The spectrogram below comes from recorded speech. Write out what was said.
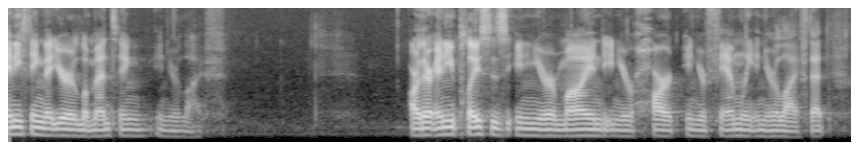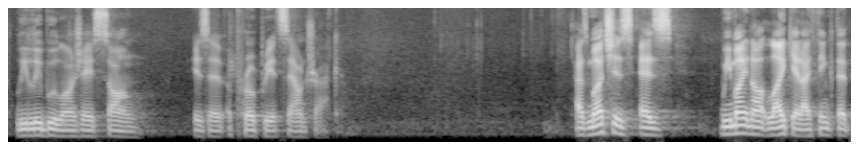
Anything that you're lamenting in your life? Are there any places in your mind, in your heart, in your family, in your life that Lily Boulanger's song is an appropriate soundtrack? As much as, as we might not like it, I think that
